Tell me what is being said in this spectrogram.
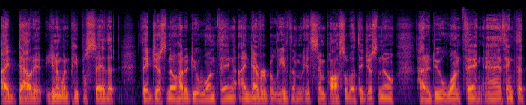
I, doubt it. You know, when people say that they just know how to do one thing, I never believe them. It's impossible that they just know how to do one thing. And I think that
